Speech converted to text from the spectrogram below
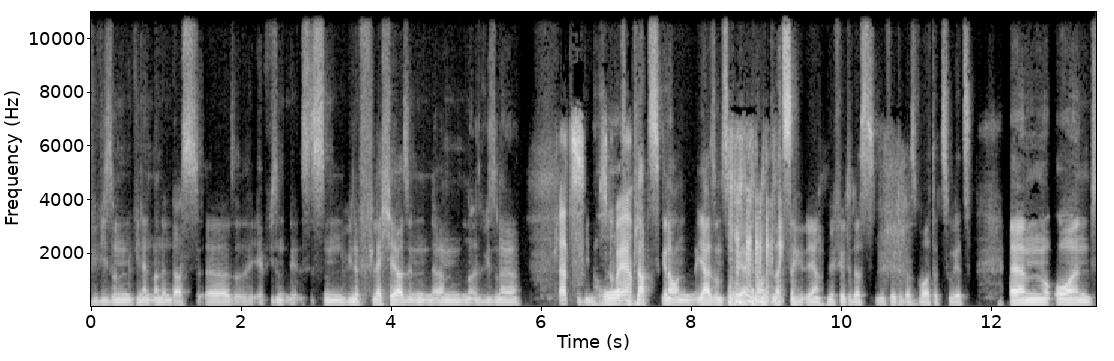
wie, wie, so ein, wie nennt man denn das? Äh, wie so ein, es ist ein, wie eine Fläche, also, ähm, also wie so eine, Platz. Ein Hof, ein Platz, genau. Ja, so ein Square, genau, Platz. Ja, mir fehlte das, mir fehlte das Wort dazu jetzt. Ähm, und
